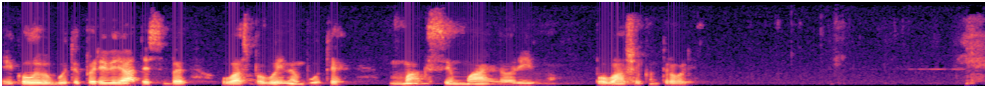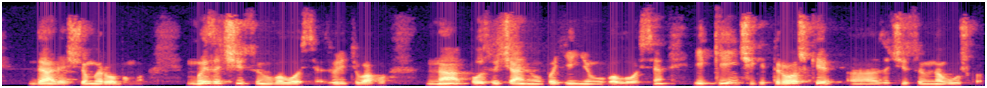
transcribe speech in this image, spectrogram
І коли ви будете перевіряти себе, у вас повинно бути максимально рівно по вашій контролі. Далі, що ми робимо? Ми зачісуємо волосся. Зверніть увагу, на по звичайному падінню волосся і кінчики трошки е, зачісуємо на вушко.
